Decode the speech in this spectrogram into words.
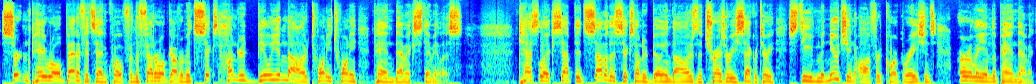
certain payroll benefits, end quote, from the federal government's $600 billion 2020 pandemic stimulus. Tesla accepted some of the $600 billion the Treasury Secretary Steve Mnuchin offered corporations early in the pandemic.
